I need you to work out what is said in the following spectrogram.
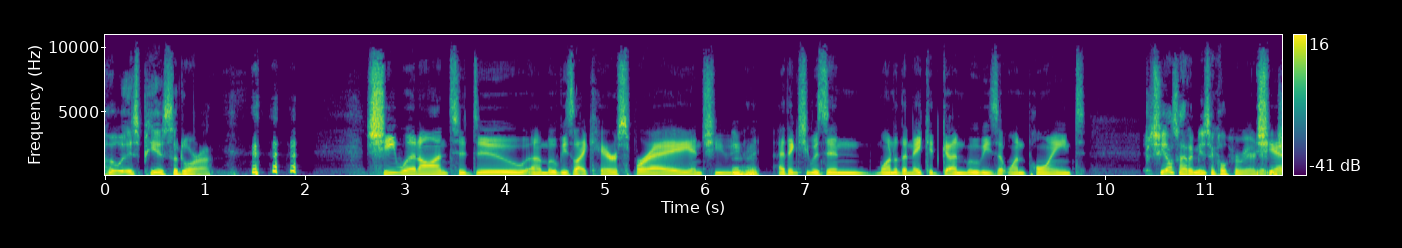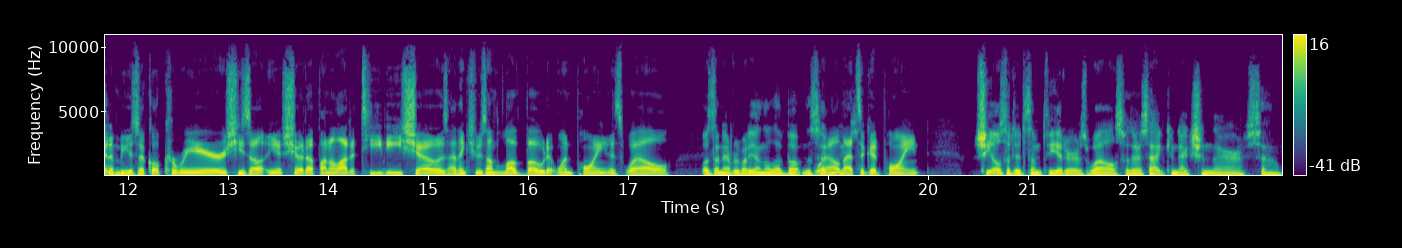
Who is Pia Zadora? She went on to do uh, movies like Hairspray, and she, I think she was in one of the Naked Gun movies at one point. She also had a musical career. She had a musical career. She's uh, you know showed up on a lot of TV shows. I think she was on Love Boat at one point as well. Wasn't everybody on the Love Boat in the 70s? Well, that's a good point. She also did some theater as well, so there's that connection there. So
